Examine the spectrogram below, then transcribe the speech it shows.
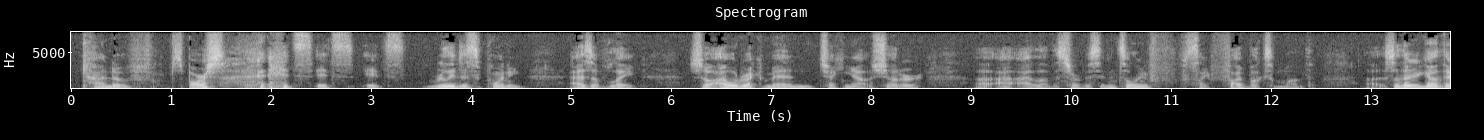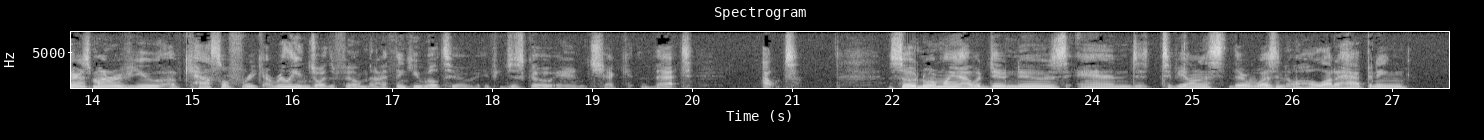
kind of sparse. it's it's it's really disappointing as of late. So I would recommend checking out Shudder. Uh, I, I, love the service, and it's only f- it's like five bucks a month. Uh, so there you go. There's my review of Castle Freak. I really enjoyed the film, and I think you will too if you just go and check that out. So normally I would do news, and to be honest, there wasn't a whole lot of happening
